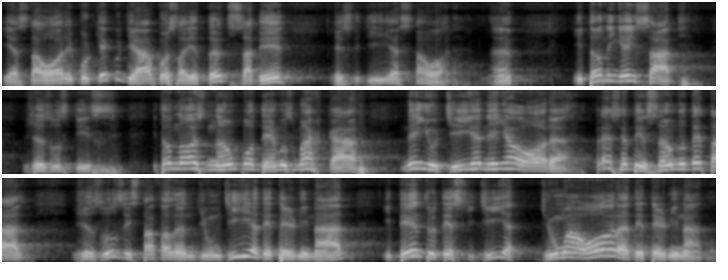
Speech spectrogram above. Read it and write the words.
e esta hora, e por que, que o diabo gostaria tanto de saber esse dia e esta hora. Né? Então ninguém sabe, Jesus disse. Então nós não podemos marcar nem o dia nem a hora. Preste atenção no detalhe. Jesus está falando de um dia determinado e dentro deste dia de uma hora determinada,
